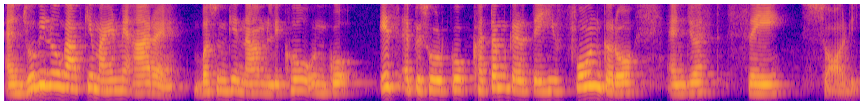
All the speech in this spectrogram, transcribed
and जो भी लोग आपके माइंड में आ रहे हैं, बस उनके नाम लिखो, उनको इस एपिसोड को ख़त्म करते ही फ़ोन करो and just say sorry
